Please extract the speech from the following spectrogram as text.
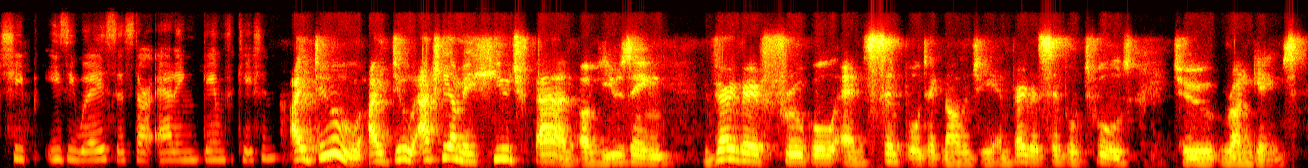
cheap, easy ways to start adding gamification? I do. I do. Actually, I'm a huge fan of using very, very frugal and simple technology and very, very simple tools to run games.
